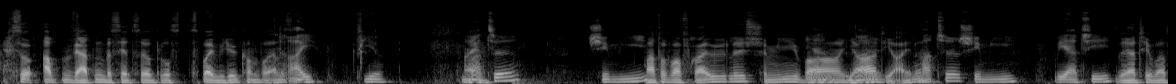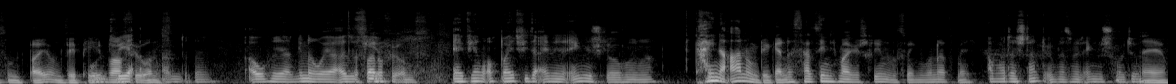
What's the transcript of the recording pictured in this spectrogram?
Also, ab, wir hatten bis jetzt bloß zwei Videokonferenzen. Drei, vier. Nein. Mathe, Chemie. Mathe war freiwillig, Chemie war ja, ja die eine. Mathe, Chemie, WRT. WRT war so mit bei und WP und war für uns. Andere. Auch, ja, genau, ja. Also das vier. war nur für uns. Äh, wir haben auch bald wieder einen in Englisch, glaube ich, ne? Keine Ahnung, Digga. Das hat sie nicht mal geschrieben, deswegen wundert es mich. Aber da stand irgendwas mit Englisch heute. Naja.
